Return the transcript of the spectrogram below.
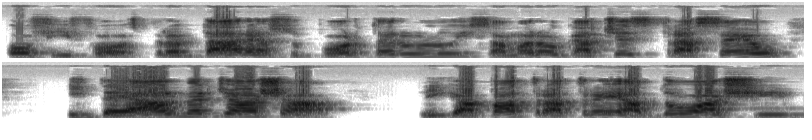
o fi fost. Răbdarea suporterului, sau mă rog, acest traseu ideal merge așa. Liga 4, a 3, a 2 și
